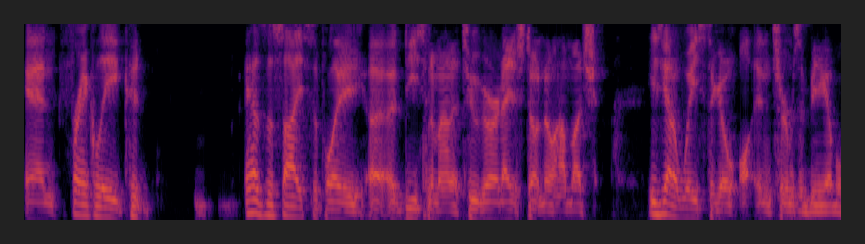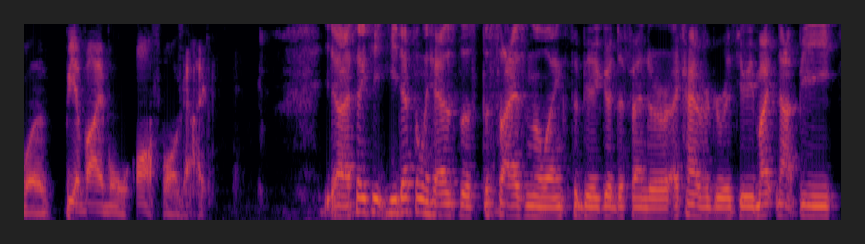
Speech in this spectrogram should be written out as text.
and frankly could has the size to play a, a decent amount of two guard. I just don't know how much he's got a ways to go in terms of being able to be a viable off ball guy. Yeah, I think he, he definitely has the the size and the length to be a good defender. I kind of agree with you. He might not be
